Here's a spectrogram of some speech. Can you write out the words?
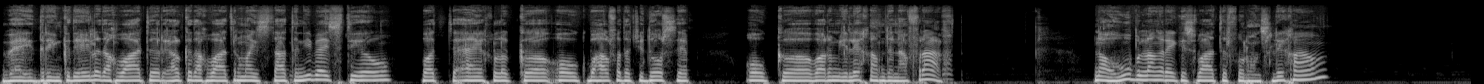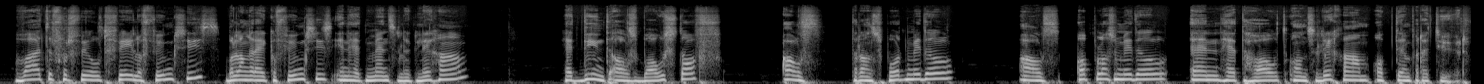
Wij drinken de hele dag water, elke dag water, maar je staat er niet bij stil. Wat eigenlijk eh, ook, behalve dat je dorst hebt, ook eh, waarom je lichaam ernaar vraagt. Nou, hoe belangrijk is water voor ons lichaam? Water vervult vele functies, belangrijke functies in het menselijk lichaam. Het dient als bouwstof, als transportmiddel, als oplosmiddel en het houdt ons lichaam op temperatuur.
